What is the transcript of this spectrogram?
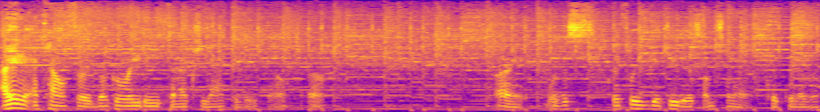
I didn't account for the grade 8 to actually activate though. Oh. Alright, we'll just quickly get through this. I'm just gonna click whatever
